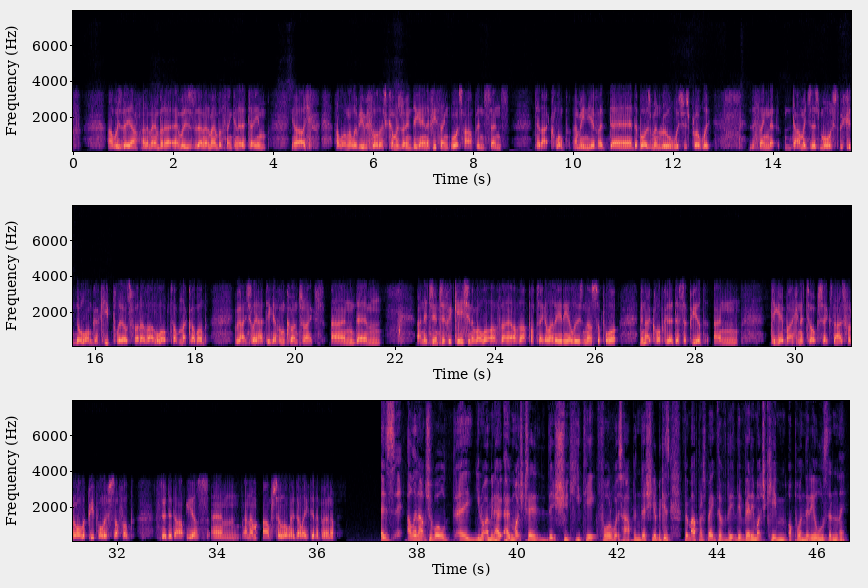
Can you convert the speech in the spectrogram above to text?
I was there. I remember it. It was, and I remember thinking at the time, you know, how long will it be before this comes round again? If you think what's happened since to that club. I mean, you've had uh, the Bosman rule, which was probably the thing that damaged us most. We could no longer keep players forever locked up in a cupboard. We actually had to give them contracts, and um, and the gentrification of a lot of uh, of that particular area, losing their support. I mean, that club could have disappeared, and to get back in the top six, that's for all the people who've suffered through the dark years, um, and I'm absolutely delighted about it. Is Alan Archibald, uh, you know, I mean, how, how much credit should he take for what's happened this year? Because from my perspective, they, they very much came up on the rails, didn't they?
